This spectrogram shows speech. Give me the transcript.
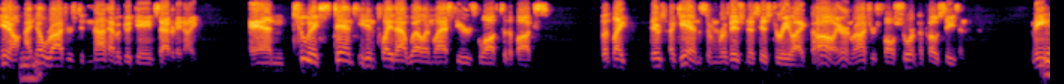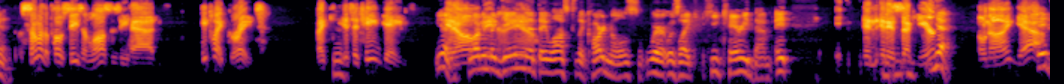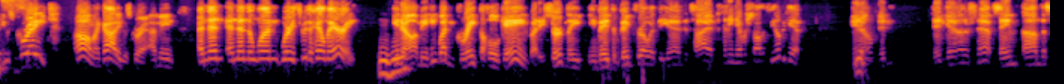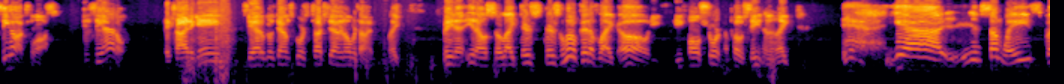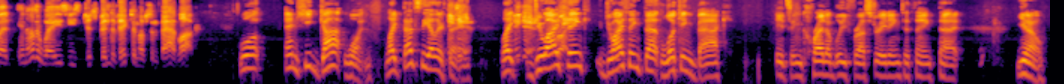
you know, I Mhm. know Rodgers did not have a good game Saturday night, and to an extent, he didn't play that well in last year's loss to the Bucks. But like, there's again some revisionist history, like, oh, Aaron Rodgers falls short in the postseason. I mean, Yeah. some of the postseason losses he had, he played great. Like, Yeah. it's a team game. Yeah, You know, well, I I mean, mean, the game that they lost to the Cardinals, where it was like he carried them. It, In, in his second year, yeah, Oh nine. yeah, he was great. Oh my God, he was great. I mean, and then and then the one where he threw the hail mary. mhm. You know, I mean, he wasn't great the whole game, but he certainly he made the big throw at the end to tie it, and then he never saw the field again. You Yeah. know, didn't didn't get another snap. Same um, the Seahawks loss in Seattle. They tied a game. Seattle goes down, scores a touchdown in overtime. Like, I mean, you know, so like, there's there's a little bit of like, oh, he he falls short in the postseason. And like, yeah, in some ways, but in other ways, he's just been the victim of some bad luck. Well, and he got one. Like that's the other He thing. Like, do I right. think? Do I think that looking back, it's incredibly frustrating to think that, you know,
